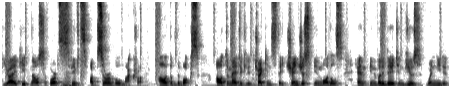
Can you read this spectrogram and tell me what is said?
UIKit now supports Swift's observable macro out of the box, automatically tracking state changes in models and invalidating views when needed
